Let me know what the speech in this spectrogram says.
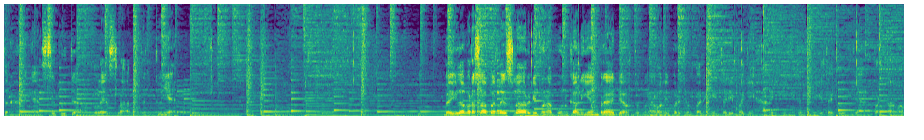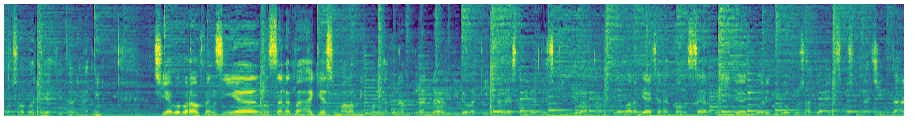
terhangat seputar Leslar tentunya Baiklah para sahabat Leslar di mana pun kalian berada untuk mengawali perjumpaan kita di pagi hari ini Tentunya kita keunggahan pertama persahabat ya. Kita lihat nih. Siapa para fans yang sangat bahagia semalam nih melihat penampilan dari idola kita Lesti dan Rizky Bilar tampil bareng di acara konser LIDA 2021 X Bismillah Cinta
